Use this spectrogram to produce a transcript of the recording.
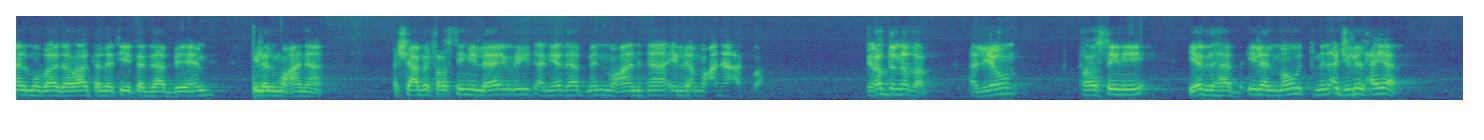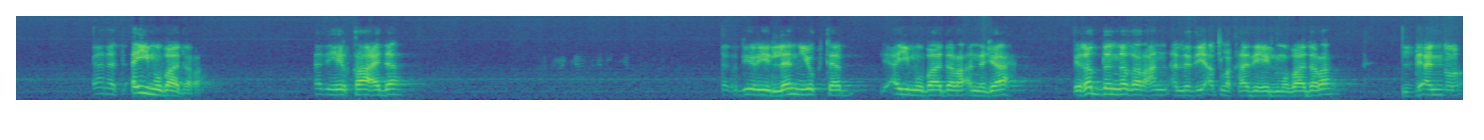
المبادرات التي تذهب بهم إلى المعاناة الشعب الفلسطيني لا يريد أن يذهب من معاناة إلى معاناة أكبر. بغض النظر اليوم فلسطيني يذهب إلى الموت من أجل الحياة. كانت أي مبادرة هذه القاعدة تقديري لن يكتب لأي مبادرة النجاح بغض النظر عن الذي أطلق هذه المبادرة لأنه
